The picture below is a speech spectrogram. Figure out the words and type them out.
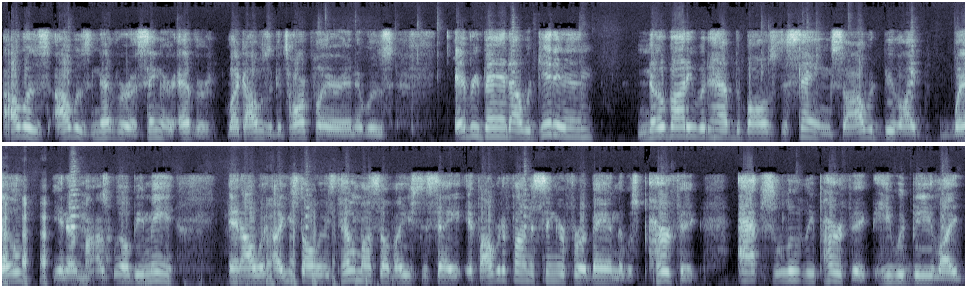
I was I was never a singer ever. Like I was a guitar player, and it was every band I would get in, nobody would have the balls to sing. So I would be like, well, you know, might as well be me. And I would I used to always tell myself, I used to say, if I were to find a singer for a band that was perfect, absolutely perfect, he would be like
